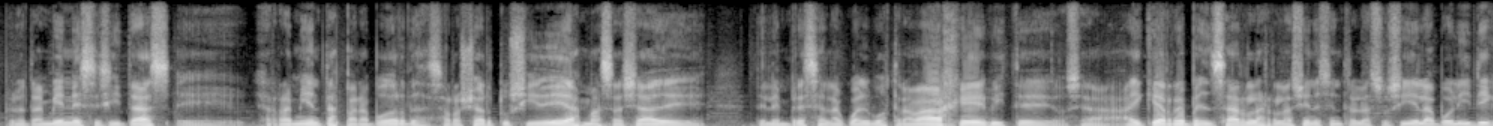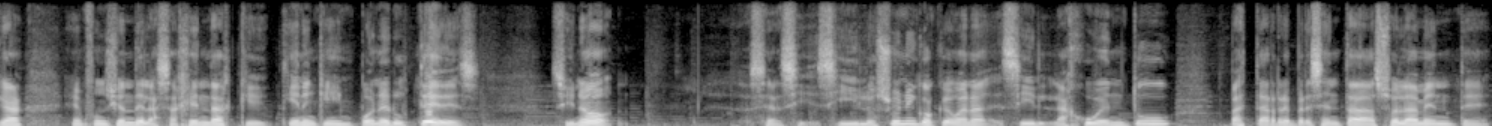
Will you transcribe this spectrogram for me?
Pero también necesitas eh, herramientas para poder desarrollar tus ideas más allá de, la empresa en la cual vos trabajes, ¿viste? O sea, hay que repensar las relaciones entre la sociedad y la política en función de las agendas que tienen que imponer ustedes. Si no, o sea, si, si los únicos que van a. Si la juventud va a estar representada solamente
